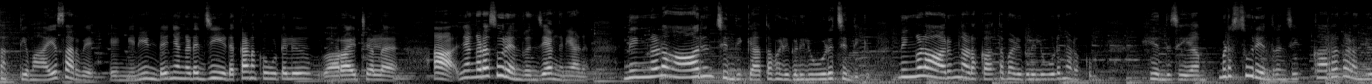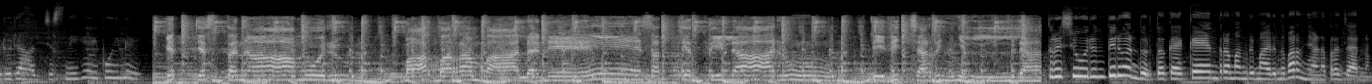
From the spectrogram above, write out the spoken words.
സത്യമായ സർവേ. എങ്ങനെയുണ്ട് ഞങ്ങളുടെ ജിയുടെ കണക്ക് കൂട്ടൽ വേറായിട്ടല്ലേ ആ ഞങ്ങളുടെ സുരേന്ദ്രൻജി അങ്ങനെയാണ്. നിങ്ങൾ ആരും ചിന്തിക്കാത്ത വഴികളിലൂടെ ചിന്തിക്കും. നിങ്ങൾ ആരും നടക്കാത്ത വഴികളിലൂടെ നടക്കും. എന്ത് ചെയ്യാം? നമ്മുടെ സുരേന്ദ്രൻജി കറ കളഞ്ഞൊരു രാജ്യസ്നേഹിയായി പോയില്ലേ? വ്യത്യസ്തനാമൊരു സത്യത്തിലാരും തിരിച്ചറിഞ്ഞില്ല. തൃശ്ശൂരും തിരുവനന്തപുരത്തൊക്കെ കേന്ദ്രമന്ത്രിമാരെന്ന് പറഞ്ഞാണ് പ്രചാരണം.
